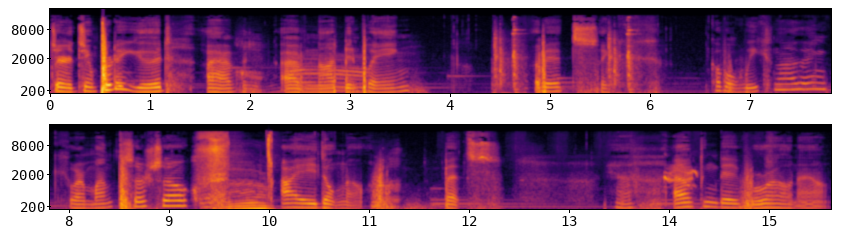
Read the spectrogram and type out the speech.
They're doing pretty good. I haven't I have not been playing a bit, like a couple weeks now I think, or months or so. I don't know. But yeah, I don't think they've run out.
